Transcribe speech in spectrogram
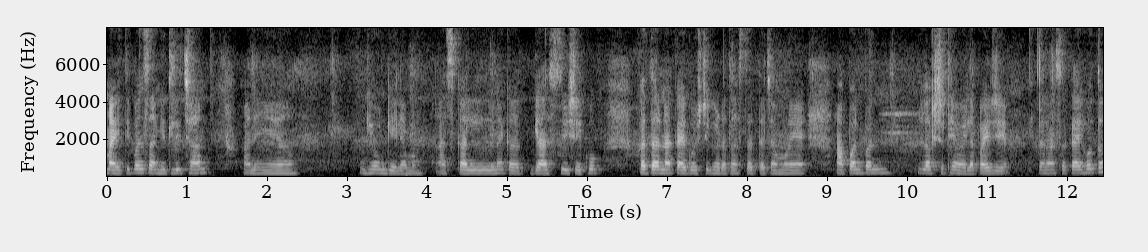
माहिती पण सांगितली छान. आणि घेऊन गेल्या मग. आजकाल नाही का गॅसविषयी खूप खतरनाक काय गोष्टी घडत असतात. त्याच्यामुळे आपण पण लक्ष ठेवायला पाहिजे. तर असं काय होतं.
